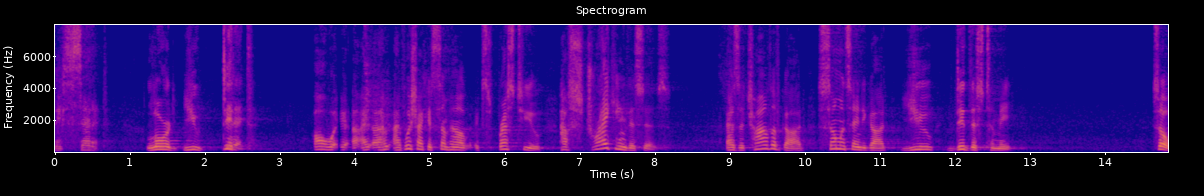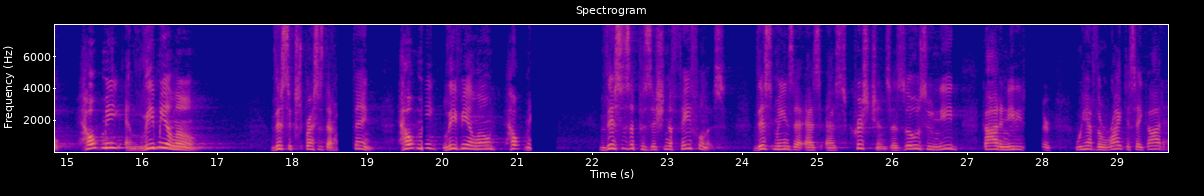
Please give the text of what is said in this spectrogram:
They said it. Lord, you did it. Oh, I, I, I, wish I could somehow express to you how striking this is. As a child of God, someone saying to God, You did this to me. So help me and leave me alone. This expresses that whole thing. Help me, leave me alone, help me. This is a position of faithfulness. This means that as, as Christians, as those who need God and need each other, we have the right to say, God,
